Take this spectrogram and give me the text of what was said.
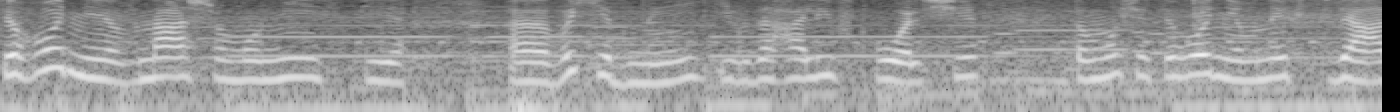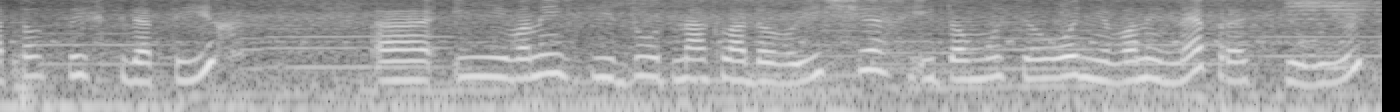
Сьогодні в нашому місті е, вихідний і взагалі в Польщі, тому що сьогодні в них свято всіх святих. Е, І вони всі йдуть на кладовище, і тому сьогодні вони не працюють.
